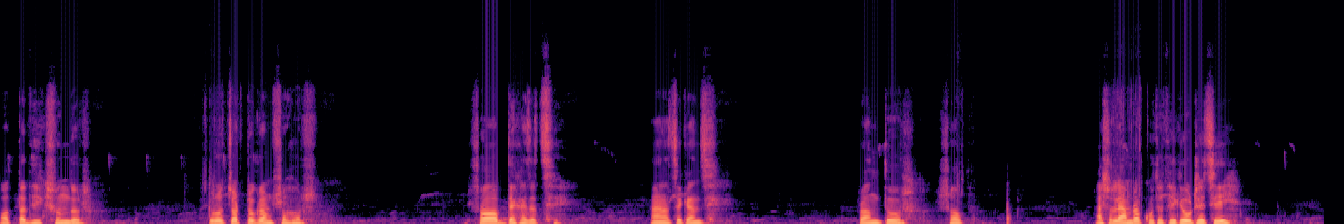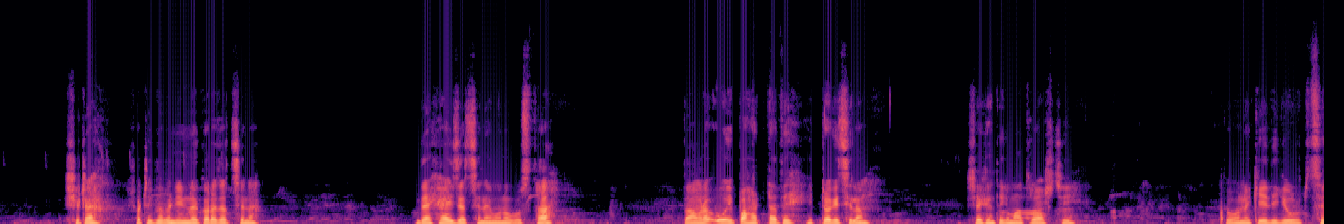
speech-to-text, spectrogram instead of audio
অত্যাধিক সুন্দর। পুরো চট্টগ্রাম শহর, সব দেখা যাচ্ছে। আনাচে কাঞ্চে প্রান্তর, সব। আসলে আমরা কোথা থেকে উঠেছি, সেটা সঠিকভাবে নির্ণয় করা যাচ্ছে না। দেখাই যাচ্ছে না এমন অবস্থা। তো আমরা ওই পাহাড়টাতে একটু আগে ছিলাম, সেখান থেকে মাত্র আসছি। তো অনেকে এদিকে উঠছে।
